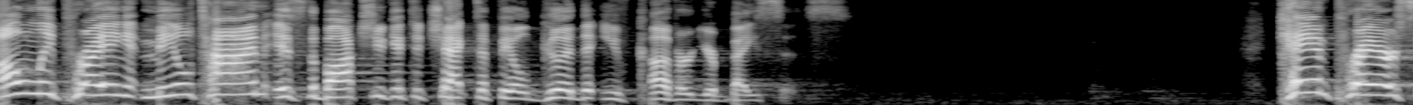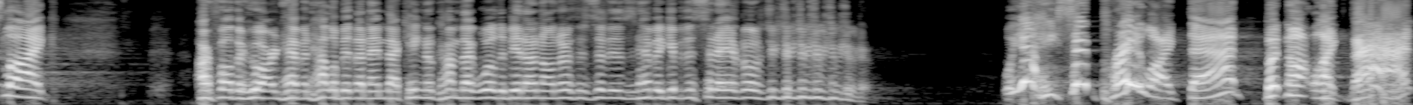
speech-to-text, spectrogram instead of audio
only praying at mealtime is the box you get to check to feel good that you've covered your bases. Canned prayers like, Our Father who art in heaven, hallowed be thy name, thy kingdom come, thy will to be done on earth as it is in heaven, give us today. Well, yeah, he said pray like that, but not like that.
